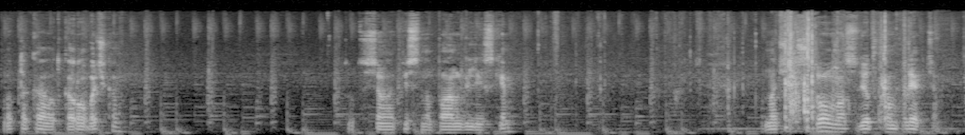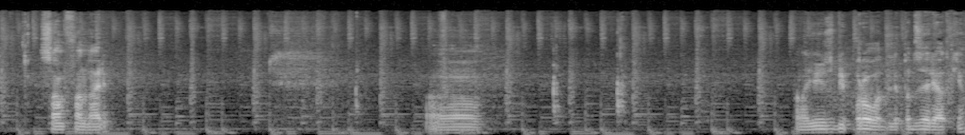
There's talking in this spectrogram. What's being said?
Вот такая вот коробочка. Тут все написано по-английски. Значит, что у нас идет в комплекте? Сам фонарь. А, USB провод для подзарядки.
